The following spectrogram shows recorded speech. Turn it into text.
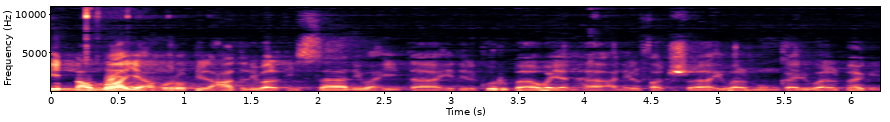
إن الله يأمر بالعدل والإحسان وإيتاء ذي القربى وينهى عن الفحشاء والمنكر والبغي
